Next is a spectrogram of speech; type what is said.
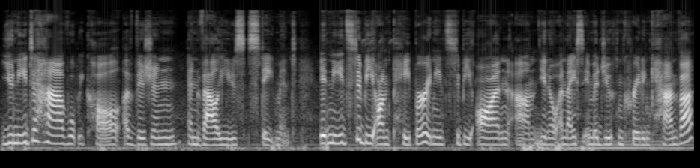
you need to have what we call a vision and values statement. It needs to be on paper. It needs to be on, um, you know, a nice image you can create in Canva.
